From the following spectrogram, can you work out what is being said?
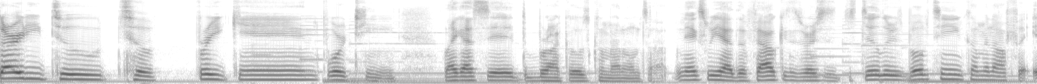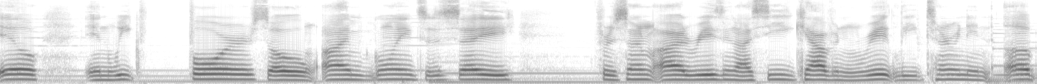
32 to freaking 14. Like I said, the Broncos come out on top. Next, we have the Falcons versus the Steelers. Both teams coming off a L in week four. So I'm going to say, for some odd reason, I see Calvin Ridley turning up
